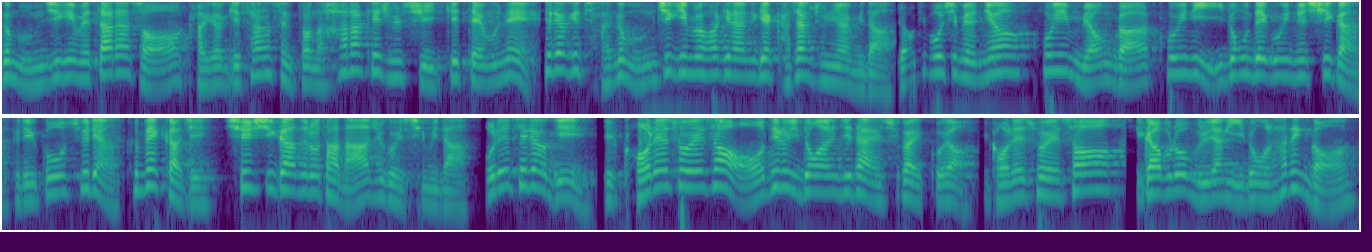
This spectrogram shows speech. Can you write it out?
자금 움직임에 따라서 가격이 상승 또는 하락해 줄 수 있기 때문에 세력의 자금 움직임을 확인하는 게 가장 중요합니다. 여기 보시면요. 코인 명과 코인이 이동되고 있는 시간 그리고 수량, 금액까지 실시간으로 다 나와주고 있습니다. 고래 세력이 이 거래소에서 어디로 이동하는지 다 알 수가 있고요. 이 거래소에서 지갑으로 물량이 이동을 하는 건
